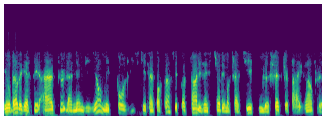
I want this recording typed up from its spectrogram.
Et Aubert de Gaspé a un peu la même vision, mais pour lui, ce qui est important, c'est pas tant les institutions démocratiques ou le fait que, par exemple,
